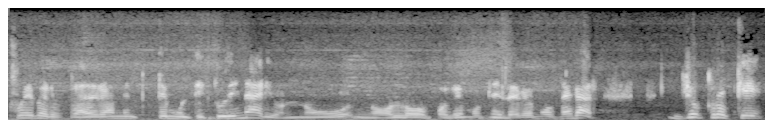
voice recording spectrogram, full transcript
fue verdaderamente multitudinario, no, no lo podemos ni debemos negar. Yo creo que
